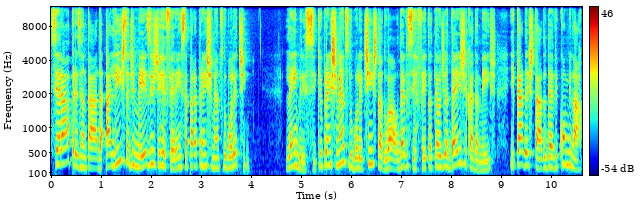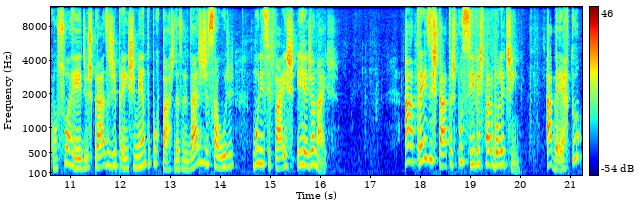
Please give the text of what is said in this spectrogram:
Será apresentada a lista de meses de referência para preenchimento do boletim. Lembre-se que o preenchimento do boletim estadual deve ser feito até o dia 10 de cada mês e cada estado deve combinar com sua rede os prazos de preenchimento por parte das unidades de saúde municipais e regionais. Há três status possíveis para o boletim. Aberto,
